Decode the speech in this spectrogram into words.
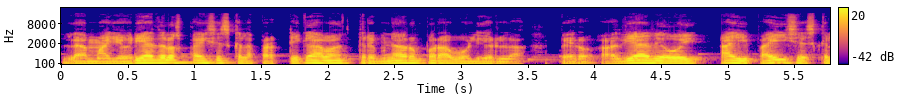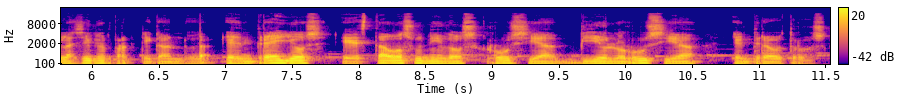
La mayoría de los países que la practicaban terminaron por abolirla, pero a día de hoy hay países que la siguen practicando, entre ellos Estados Unidos, Rusia, Bielorrusia, entre otros.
